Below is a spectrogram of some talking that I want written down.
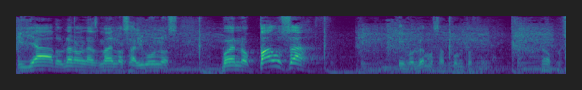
y ya doblaron las manos algunos. Bueno, pausa y volvemos a punto final. No, pues,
